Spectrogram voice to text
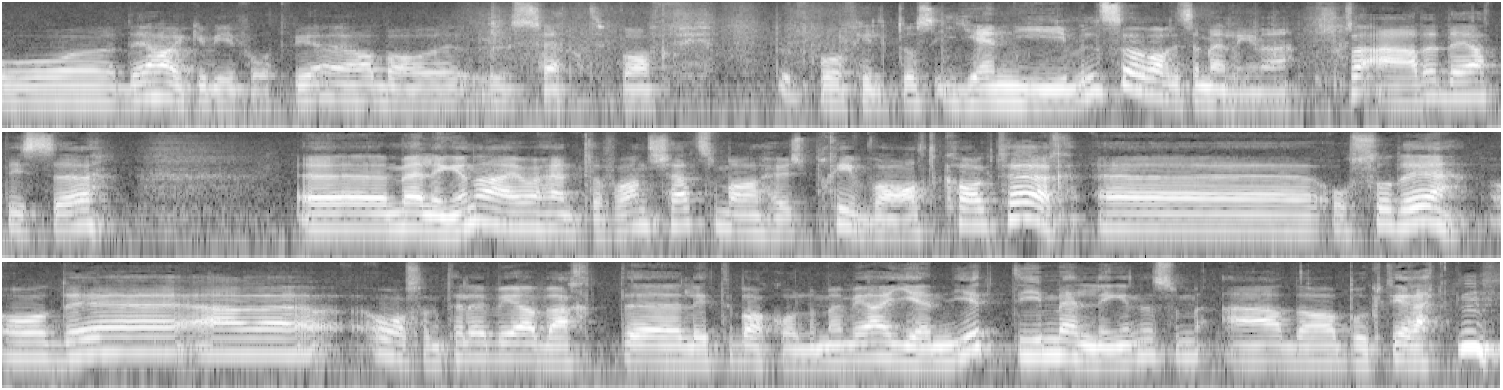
og det har ikke vi fått. Vi har bare sett på Filters gjengivelser av disse meldingene. Så er det det at disse Eh, meldingen er jo henta fra en chat som har en høyst privat karakter. Uh, også det. Og det er uh, årsaken til at vi har vært litt tilbakeholdne. Men vi har gjengitt de meldingene som er da brukt i retten,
